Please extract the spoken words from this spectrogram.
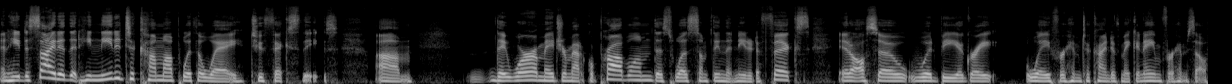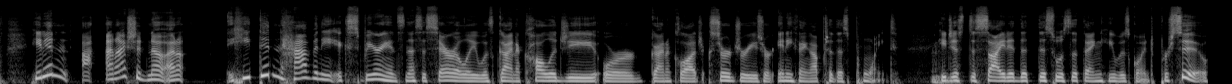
And he decided that he needed to come up with a way to fix these they were a major medical problem. This was something that needed a fix. It also would be a great way for him to kind of make a name for himself. He didn't, and I should know, I don't. He didn't have any experience necessarily with gynecology or gynecologic surgeries or anything up to this point. He mm-hmm. just decided that this was the thing he was going to pursue.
